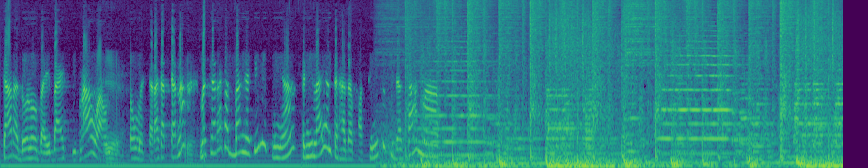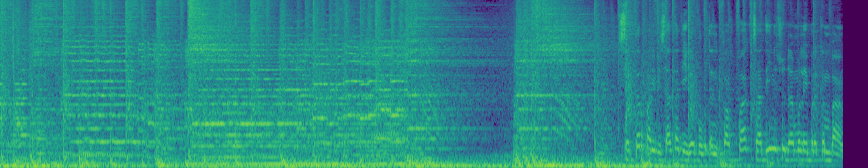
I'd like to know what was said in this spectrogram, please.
cara dulu baik-baik di bawah yeah. untuk masyarakat karena yeah. masyarakat banyak ini punya penilaian terhadap vaksin itu tidak sama. Pariwisata di Kabupaten Fakfak saat ini sudah mulai berkembang.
